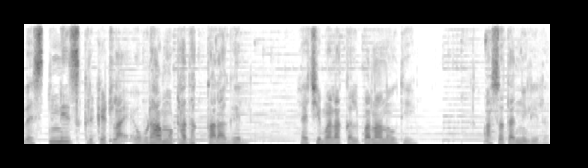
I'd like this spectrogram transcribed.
वेस्ट इंडिज क्रिकेटला एवढा मोठा धक्का लागेल याची मला कल्पना नव्हती असं त्यांनी लिहिलं.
